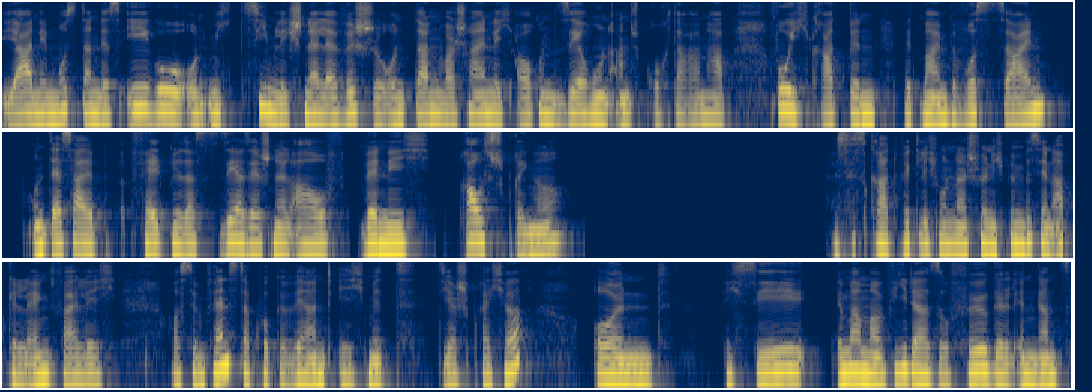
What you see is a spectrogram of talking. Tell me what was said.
ja, in den Mustern des Ego und mich ziemlich schnell erwische und dann wahrscheinlich auch einen sehr hohen Anspruch daran habe, wo ich gerade bin mit meinem Bewusstsein. Und deshalb fällt mir das sehr, sehr schnell auf, wenn ich rausspringe. Es ist gerade wirklich wunderschön. Ich bin ein bisschen abgelenkt, weil ich aus dem Fenster gucke, während ich mit dir spreche. Und ich sehe immer mal wieder so Vögel in ganz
